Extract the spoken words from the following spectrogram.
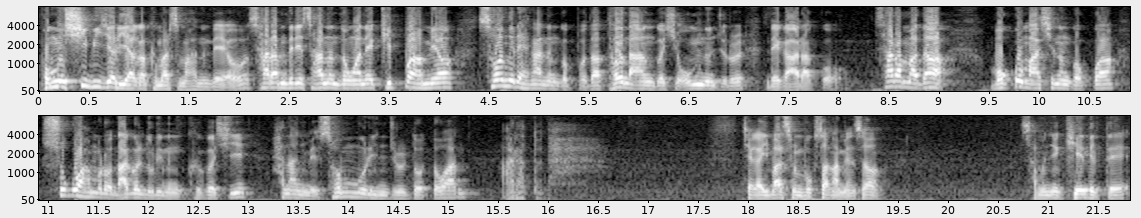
본문 12절 이하가 그 말씀을 하는데요. 사람들이 사는 동안에 기뻐하며 선을 행하는 것보다 더 나은 것이 없는 줄을 내가 알았고 사람마다 먹고 마시는 것과 수고함으로 낙을 누리는 그것이 하나님의 선물인 줄도 또한 알았도다. 제가 이 말씀을 묵상하면서 사모님 기회 될 때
